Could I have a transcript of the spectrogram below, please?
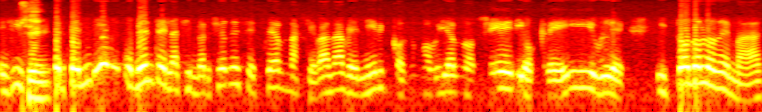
Es decir, independientemente de las inversiones externas que van a venir con un gobierno serio, creíble y todo lo demás,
